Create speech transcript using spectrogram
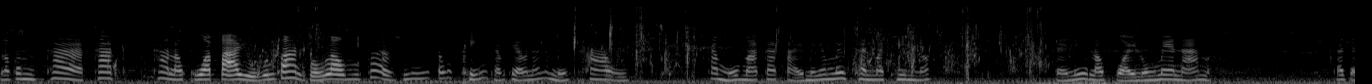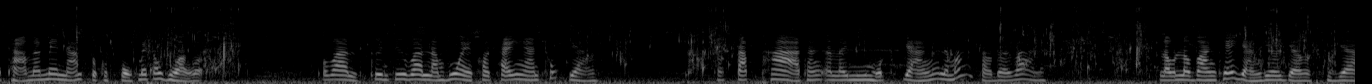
แล้วก็ถ้าถ้าถ้าเรากลัวปลาอยู่บนบ้านของเราก็ไม่ต้องทิ้งแถวๆนั้นนะเหม็นข้าวอีกถ้าหมูหมากาไก่มันยังไม่ทันมากินเนาะแต่นี่เราปล่อยลงแม่น้ำอะ ถ้าจะถามว่าแม่น้ำสกปรกไม่ต้องห่วงหรอกเพราะว่าขึ้นชื่อว่าลำห้วยเขาใช้งานทุกอย่างทั้งซักผ้าทั้งอะไรมีหมดทุกอย่างนั่นแหละมั้งสาวดอยว่านะเราระวังแค่อย่างเดียวอย่าอย่า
